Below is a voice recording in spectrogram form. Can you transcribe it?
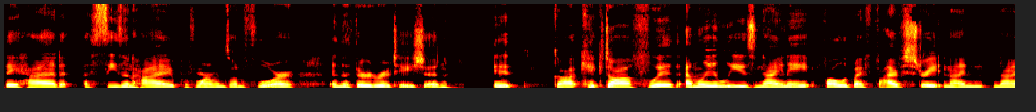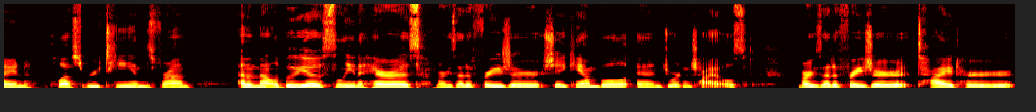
They had a season high performance on floor in the third rotation. It got kicked off with Emily Lee's 9 8, followed by five straight 9 9 plus routines from Emma Malabuyo, Selena Harris, Margzetta Frazier, Chae Campbell, and Jordan Chiles. Margzetta Frazier tied her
